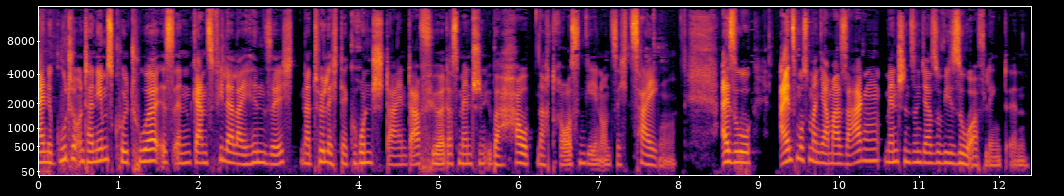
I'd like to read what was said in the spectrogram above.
eine gute Unternehmenskultur ist in ganz vielerlei Hinsicht natürlich der Grundstein dafür, dass Menschen überhaupt nach draußen gehen und sich zeigen. Also eins muss man ja mal sagen, Menschen sind ja sowieso auf LinkedIn.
